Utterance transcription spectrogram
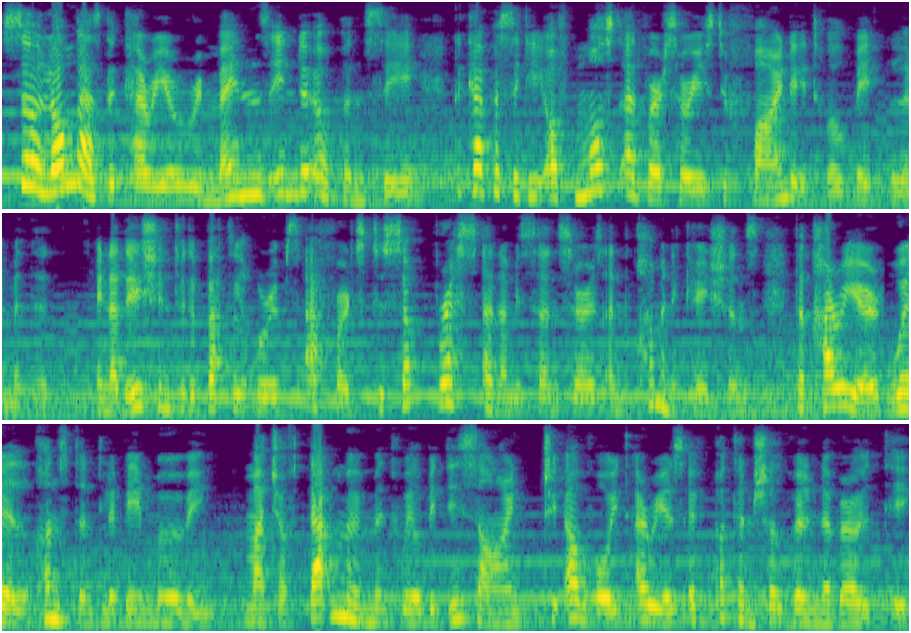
So long as the carrier remains in the open sea, the capacity of most adversaries to find it will be limited. In addition to the battle group's efforts to suppress enemy sensors and communications, the carrier will constantly be moving. Much of that movement will be designed to avoid areas of potential vulnerability.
